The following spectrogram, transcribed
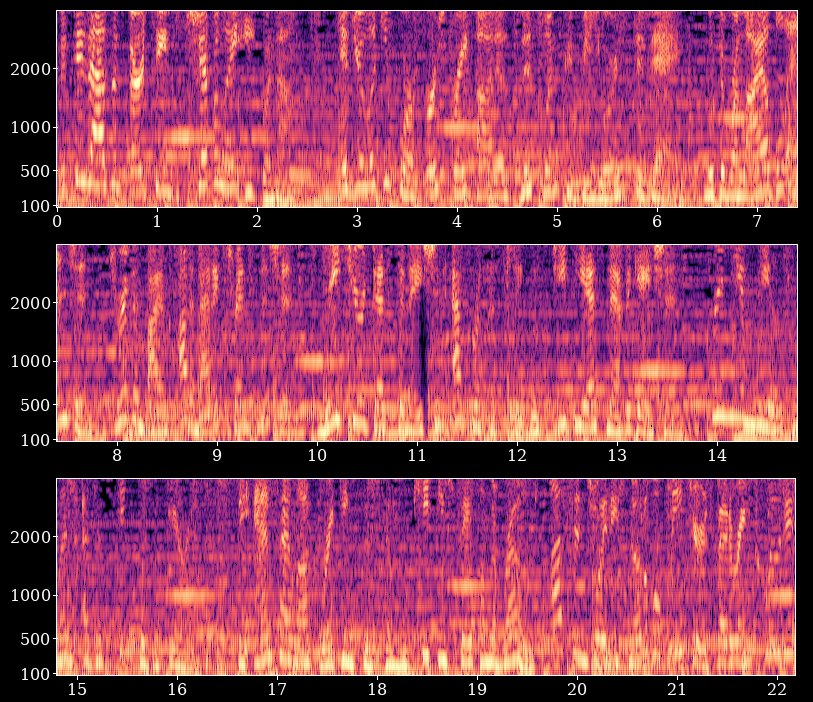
the 2013 Chevrolet Equinox. If you're looking for a first-rate auto, this one could be yours today. With a reliable engine driven by an automatic transmission, reach your destination effortlessly with GPS navigation. Premium wheels lend a distinctive appearance. The anti-lock braking system will keep you safe on the road. Plus, enjoy these notable features that are included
